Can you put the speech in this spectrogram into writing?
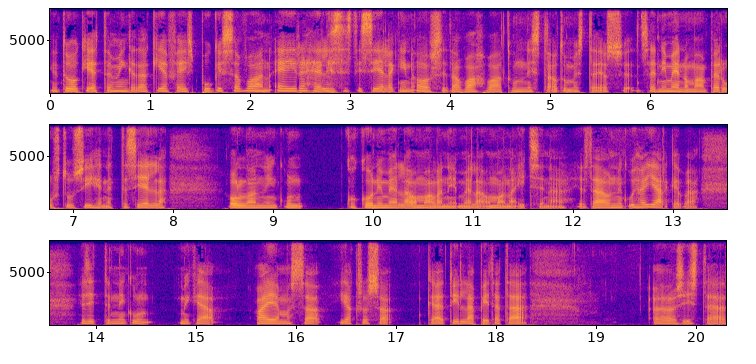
ja tuokin, että minkä takia Facebookissa vaan ei rehellisesti sielläkin ole sitä vahvaa tunnistautumista, jos se, nimenomaan perustuu siihen, että siellä ollaan niin kuin koko nimellä, omalla nimellä, omana itsenään. Ja tämä on niin kuin ihan järkevää. Ja sitten niin kuin mikä aiemmassa jaksossa käytiin läpi tätä, ö, siis tämä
